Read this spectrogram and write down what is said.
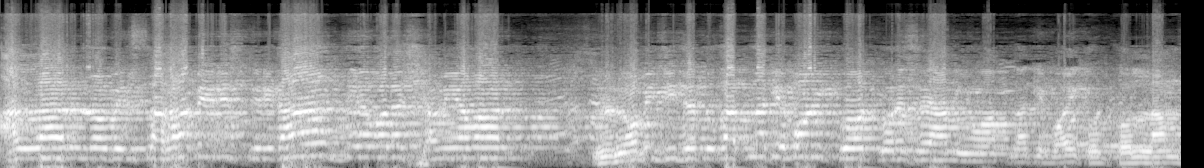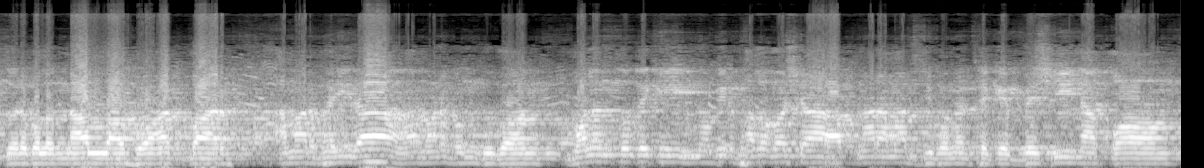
আল্লাহর নবীর সাহাবীর স্ত্রী ডাক দিয়ে বলে, স্বামী আমার আপনার আমার জীবনের থেকে বেশি না কম?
